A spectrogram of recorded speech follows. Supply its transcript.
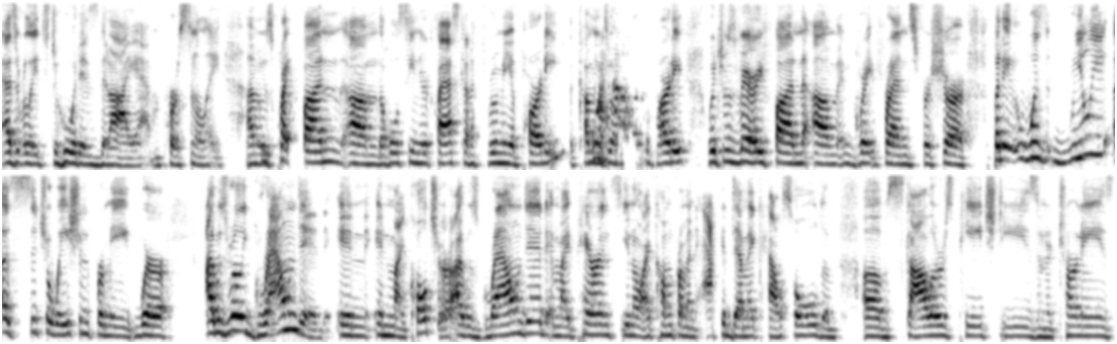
as it relates to who it is that I am personally. Um, it was quite fun. Um, the whole senior class kind of threw me a party, coming wow. to America party, which was very fun um, and great friends for sure. But it was really a situation for me where I was really grounded in in my culture. I was grounded, and my parents, you know, I come from an academic household of of scholars, PhDs, and attorneys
